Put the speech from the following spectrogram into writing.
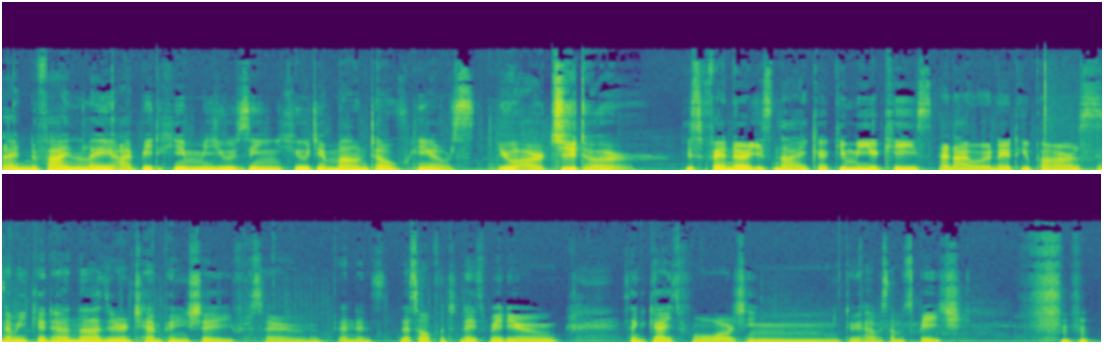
And finally, I beat him using huge amount of heals. You are a cheater! This fender is like, give me a kiss and I will let you pass. And we get another championship. So, and that's all for today's video. Thank you guys for watching. Do you have some speech?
